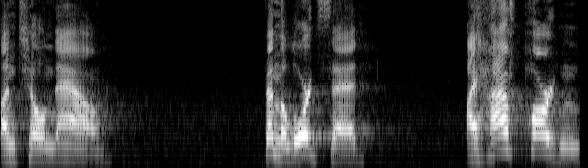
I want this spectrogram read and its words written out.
until now. Then the Lord said, I have pardoned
